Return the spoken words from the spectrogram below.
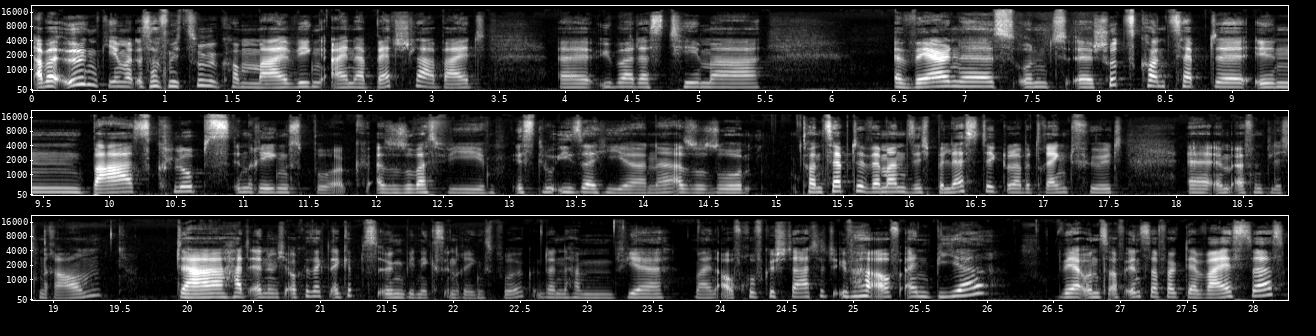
aber irgendjemand ist auf mich zugekommen mal wegen einer Bachelorarbeit äh, über das Thema Awareness und äh, Schutzkonzepte in Bars, Clubs in Regensburg. Also sowas wie ist Luisa hier, ne? Also so Konzepte, wenn man sich belästigt oder bedrängt fühlt äh, im öffentlichen Raum. Da hat er nämlich auch gesagt, da gibt es irgendwie nichts in Regensburg. Und dann haben wir mal einen Aufruf gestartet über auf ein Bier. Wer uns auf Insta folgt, der weiß das.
